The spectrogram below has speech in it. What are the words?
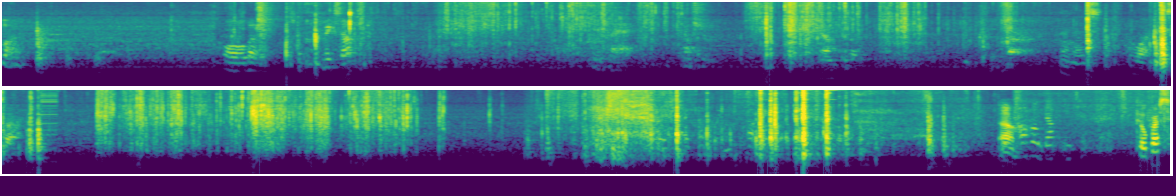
one. All the mix up. And there's one mixer. Um, I'll hold up each of pill press.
